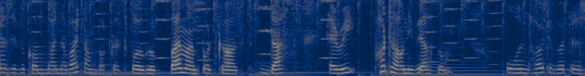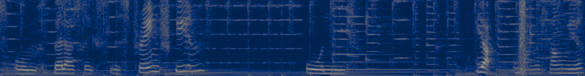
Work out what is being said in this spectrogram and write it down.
herzlich willkommen bei einer weiteren Podcast-Folge bei meinem Podcast Das Harry Potter Universum. Und heute wird es um Bellatrix Lestrange gehen. Und ja, damit fangen wir.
